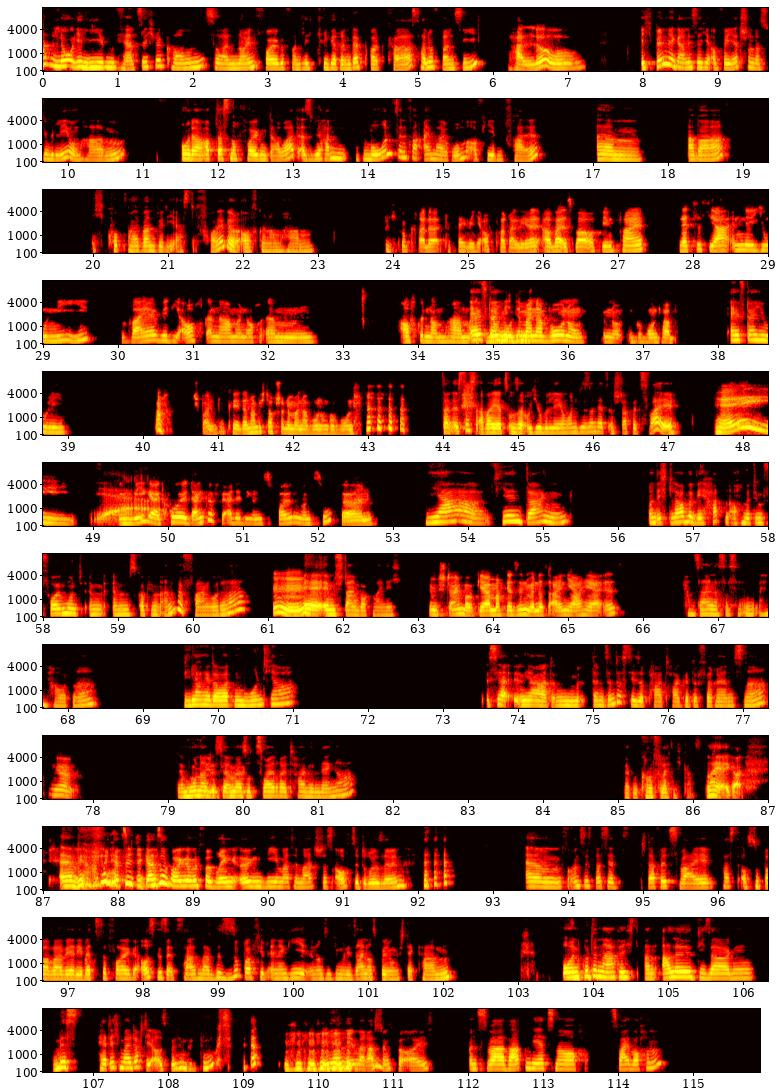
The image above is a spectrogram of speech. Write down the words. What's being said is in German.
Hallo, ihr Lieben, herzlich willkommen zur neuen Folge von Lichtkriegerin, der Podcast. Hallo, Franzi. Hallo. Ich bin mir gar nicht sicher, ob wir jetzt schon das Jubiläum haben oder ob das noch Folgen dauert. Also, wir haben Mond, sind wir einmal rum, auf jeden Fall. Ähm, aber ich gucke mal, wann wir die erste Folge aufgenommen haben. Ich gucke gerade tatsächlich auch parallel, aber es war auf jeden Fall letztes Jahr Ende Juni, weil wir die Aufnahme noch ähm, aufgenommen haben, als 11. ich noch nicht Juli. in meiner Wohnung gewohnt habe. 11. Juli. Ach, spannend. Okay, dann habe ich doch schon in meiner Wohnung gewohnt. Dann ist das aber jetzt unser Jubiläum und wir sind jetzt in Staffel 2. Hey, Yeah. mega cool. Danke für alle, die uns folgen und zuhören. Ja, vielen Dank. Und ich glaube, wir hatten auch mit dem Vollmond im, im Skorpion angefangen, oder? Mhm. Äh, im Steinbock, meine ich. Im Steinbock. Ja, macht ja Sinn, wenn das ein Jahr her ist. Kann sein, dass das hin, hinhaut, ne? Wie lange dauert ein Mondjahr? Ist ja, ja, dann, dann sind das diese paar Tage Differenz, ne? Ja, Der Monat ist ja immer Fall. so zwei, drei Tage länger. Na gut, kommt vielleicht nicht ganz. Naja, egal. Äh, wir wollen jetzt nicht die ganze Folge damit verbringen, irgendwie mathematisch das aufzudröseln. Ähm, für uns ist das jetzt Staffel 2, passt auch super, weil wir die letzte Folge ausgesetzt haben, weil wir super viel Energie in unsere Human Design Ausbildung gesteckt haben. Und gute Nachricht an alle, die sagen, Mist, hätte ich mal doch die Ausbildung gebucht. Wir haben eine Überraschung für euch. Und zwar warten wir jetzt noch zwei Wochen,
